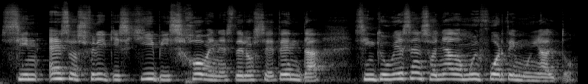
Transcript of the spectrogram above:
sin esos frikis hippies jóvenes de los 70, sin que hubiesen soñado muy fuerte y muy alto,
